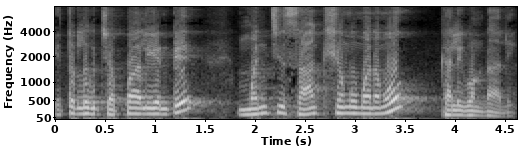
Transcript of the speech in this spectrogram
ఇతరులకు చెప్పాలి అంటే మంచి సాక్ష్యము మనము కలిగి ఉండాలి.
